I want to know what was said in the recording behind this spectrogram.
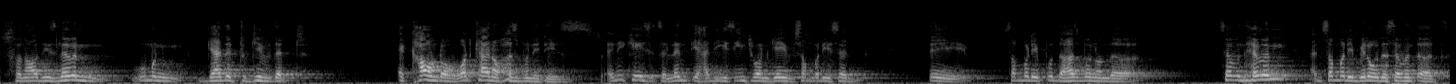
So now these 11 women gathered to give that account of what kind of husband it is. So any case, it's a lengthy hadith. Each one gave, somebody said, they, somebody put the husband on the seventh heaven and somebody below the seventh earth.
